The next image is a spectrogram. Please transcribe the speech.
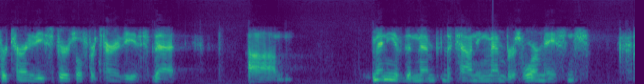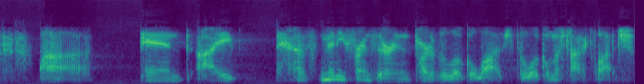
fraternities, spiritual fraternities that um, many of the mem- the founding members were Masons, uh, and I have many friends that are in part of the local lodge, the local Masonic lodge.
